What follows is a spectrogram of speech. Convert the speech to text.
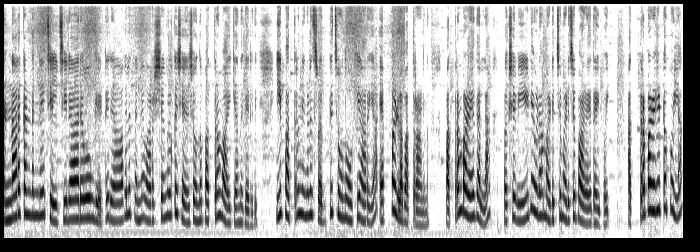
അണ്ണാറക്കണ്ടന്റെ ചിൽച്ചിലാരവും കേട്ട് രാവിലെ തന്നെ വർഷങ്ങൾക്ക് ശേഷം ഒന്ന് പത്രം വായിക്കാമെന്ന് കരുതി. ഈ പത്രം നിങ്ങൾ ശ്രദ്ധിച്ചോ നോക്കി അറിയാം എപ്പോൾ ഉള്ള പത്രമാണെന്ന് പത്രം പഴയതല്ല പക്ഷെ വീട് ഇവിടെ മടിച്ച് മടിച്ച് പഴയതായിപ്പോയി. അത്ര പഴകിട്ടൊന്നുമില്ല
